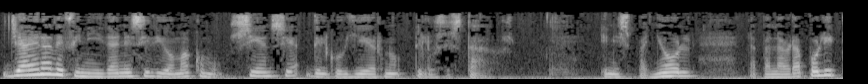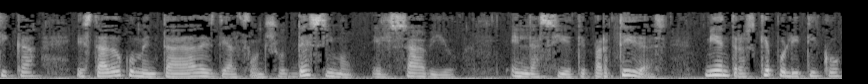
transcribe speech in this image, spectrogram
ya era definida en ese idioma como ciencia del gobierno de los estados. En español, la palabra política está documentada desde Alfonso X, el sabio, en las siete partidas, mientras que político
